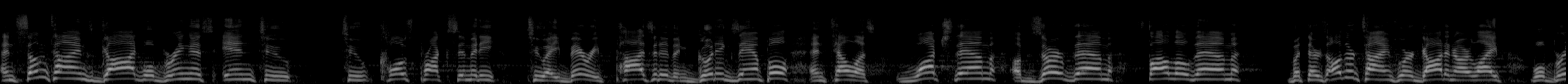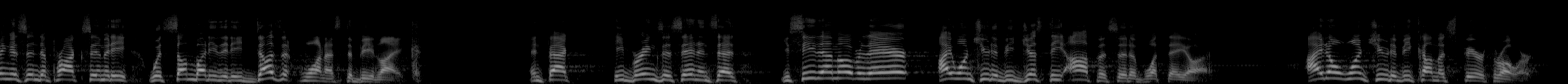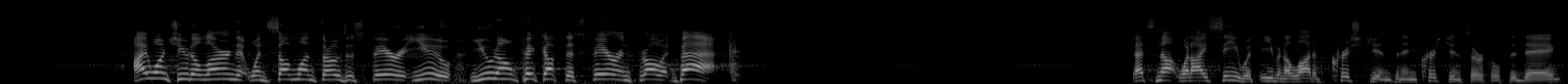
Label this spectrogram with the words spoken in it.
And sometimes God will bring us into to close proximity to a very positive and good example and tell us, watch them, observe them, follow them. But there's other times where God in our life will bring us into proximity with somebody that he doesn't want us to be like. In fact, he brings us in and says, You see them over there? I want you to be just the opposite of what they are. I don't want you to become a spear thrower. I want you to learn that when someone throws a spear at you, you don't pick up the spear and throw it back. That's not what I see with even a lot of Christians and in Christian circles today.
